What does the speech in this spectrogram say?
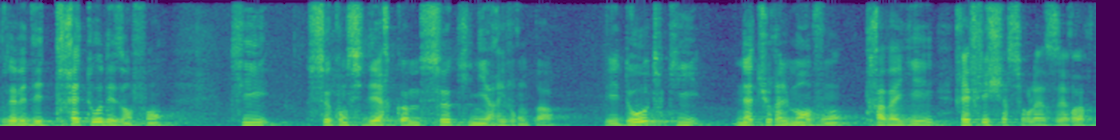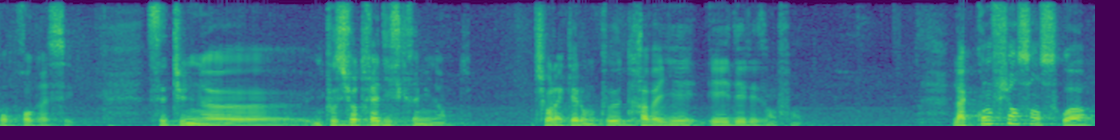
Vous avez des, très tôt des enfants qui se considèrent comme ceux qui n'y arriveront pas, et d'autres qui, naturellement, vont travailler, réfléchir sur leurs erreurs pour progresser. C'est une, euh, une posture très discriminante, sur laquelle on peut travailler et aider les enfants. La confiance en soi,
